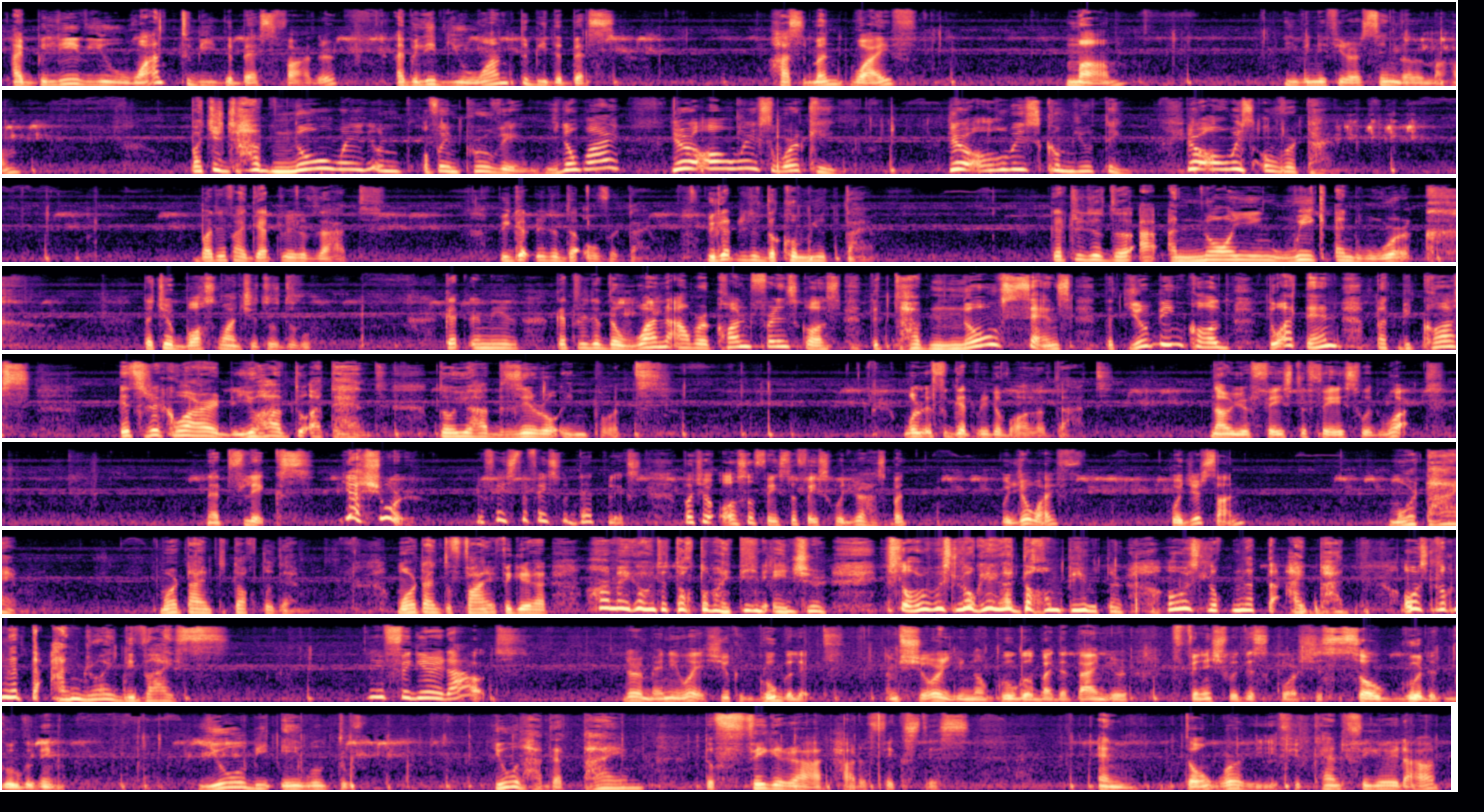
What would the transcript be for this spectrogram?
I believe you want to be the best father. I believe you want to be the best husband, wife, mom, even if you're a single mom. But you have no way of improving. You know why? You're always working, you're always commuting, you're always overtime. But if I get rid of that, we get rid of the overtime, we get rid of the commute time, get rid of the uh, annoying weekend work that your boss wants you to do. Get, any, get rid of the one hour conference calls that have no sense that you're being called to attend, but because it's required, you have to attend, though you have zero input. Well, if you get rid of all of that, now you're face to face with what? Netflix. Yeah, sure. You're face to face with Netflix. But you're also face to face with your husband, with your wife, with your son. More time. More time to talk to them. More time to find, figure out how am I going to talk to my teenager? He's always looking at the computer, always looking at the iPad, always looking at the Android device. You figure it out. There are many ways. You can Google it. I'm sure you know Google by the time you're finished with this course. You're so good at Googling. You will be able to, you will have the time to figure out how to fix this. And don't worry, if you can't figure it out,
